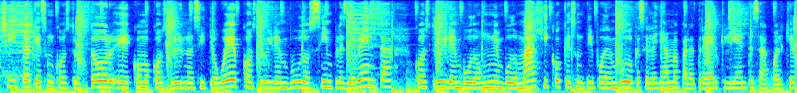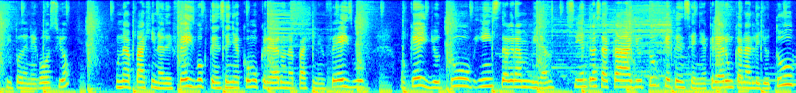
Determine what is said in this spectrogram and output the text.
Chita, que es un constructor, eh, cómo construir un sitio web, construir embudos simples de venta, construir embudo, un embudo mágico, que es un tipo de embudo que se le llama para atraer clientes a cualquier tipo de negocio. Una página de Facebook, te enseña cómo crear una página en Facebook, ok youtube instagram mira si entras acá a youtube que te enseña crear un canal de youtube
